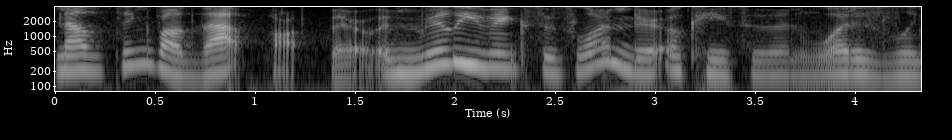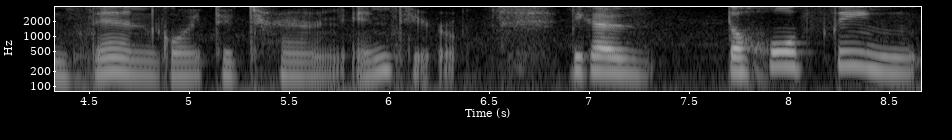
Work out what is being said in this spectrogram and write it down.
Now, the thing about that thought, though, it really makes us wonder okay, so then what is LinkedIn going to turn into? Because the whole thing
